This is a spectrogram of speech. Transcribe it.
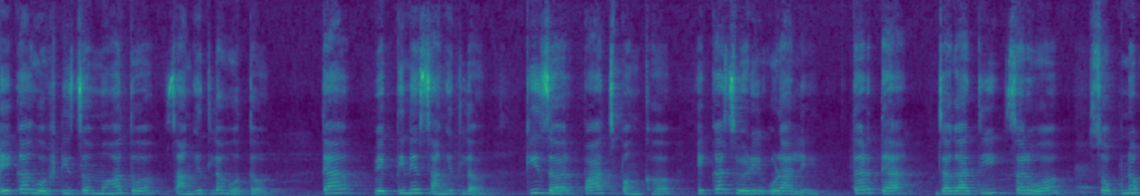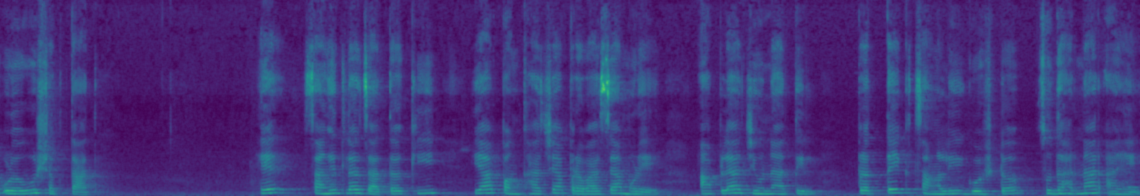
एका गोष्टीचं महत्त्व सांगितलं होतं. त्या व्यक्तीने सांगितलं की जर पाच पंख एकाच वेळी उडाले तर त्या जगातील सर्व स्वप्न उडवू शकतात. हे सांगितलं जातं की या पंखाच्या प्रवासामुळे आपल्या जीवनातील प्रत्येक चांगली गोष्ट सुधारणार आहे.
